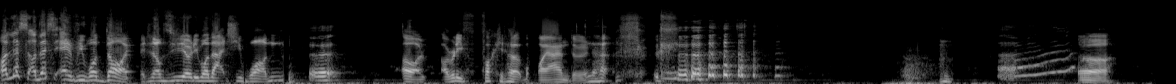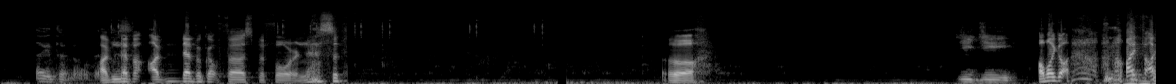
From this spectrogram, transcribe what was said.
unless unless everyone died and I was the only one that actually won. Uh, Oh, I, I really fucking hurt my hand doing that. uh, I don't know I've never I've never got first before in this. Ugh. GG. Oh my god, I, I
